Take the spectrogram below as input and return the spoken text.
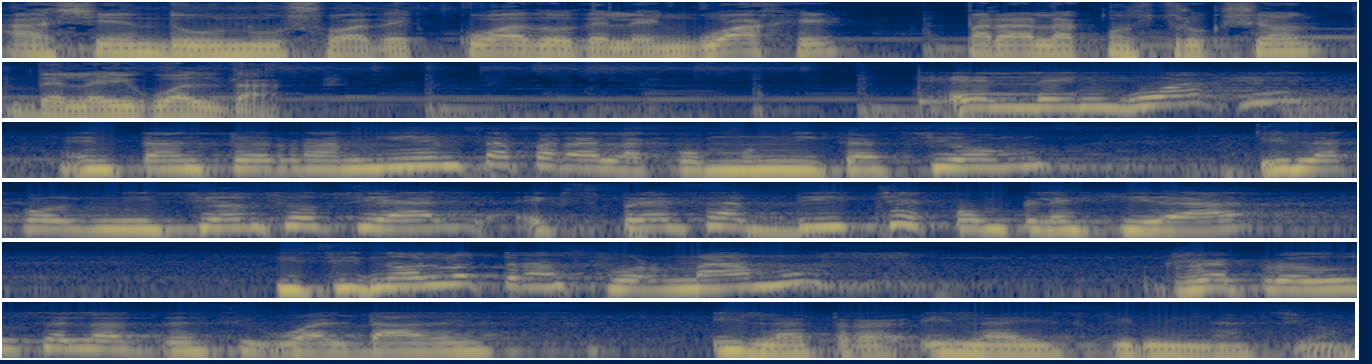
haciendo un uso adecuado del lenguaje para la construcción de la igualdad. El lenguaje, en tanto herramienta para la comunicación y la cognición social, expresa dicha complejidad y si no lo transformamos, reproduce las desigualdades y la, y la discriminación.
